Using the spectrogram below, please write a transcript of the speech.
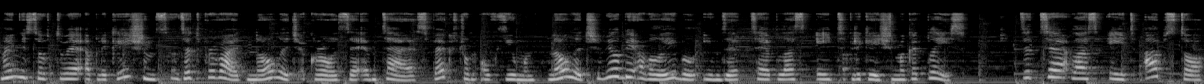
many software applications that provide knowledge across the entire spectrum of human knowledge will be available in the T plus 8 application marketplace. The T plus 8 App Store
